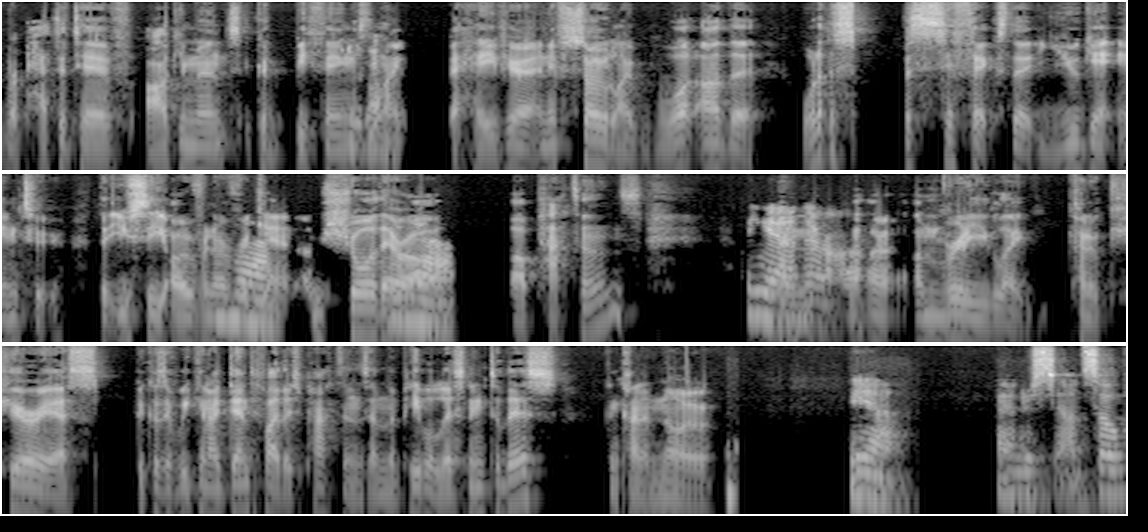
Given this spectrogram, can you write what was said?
repetitive arguments. It could be things yeah. like behavior. And if so, like what are the what are the specifics that you get into that you see over and over yeah. again? I'm sure there yeah. are are patterns. Yeah, there are. I, I'm really like kind of curious because if we can identify those patterns and the people listening to this can kind of know yeah i understand so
